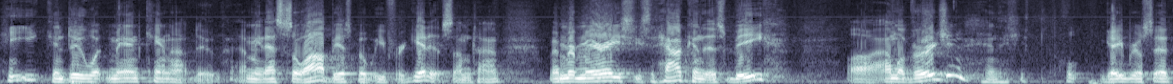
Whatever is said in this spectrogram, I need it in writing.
he can do what man cannot do. I mean, that's so obvious, but we forget it sometimes. Remember Mary? She said, How can this be? Uh, I'm a virgin. And Gabriel said,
